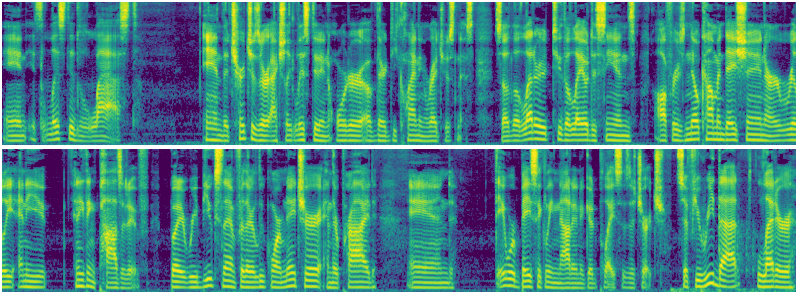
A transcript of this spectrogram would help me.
and it's listed last and the churches are actually listed in order of their declining righteousness. So the letter to the Laodiceans offers no commendation or really any anything positive, but it rebukes them for their lukewarm nature and their pride and they were basically not in a good place as a church. So if you read that letter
